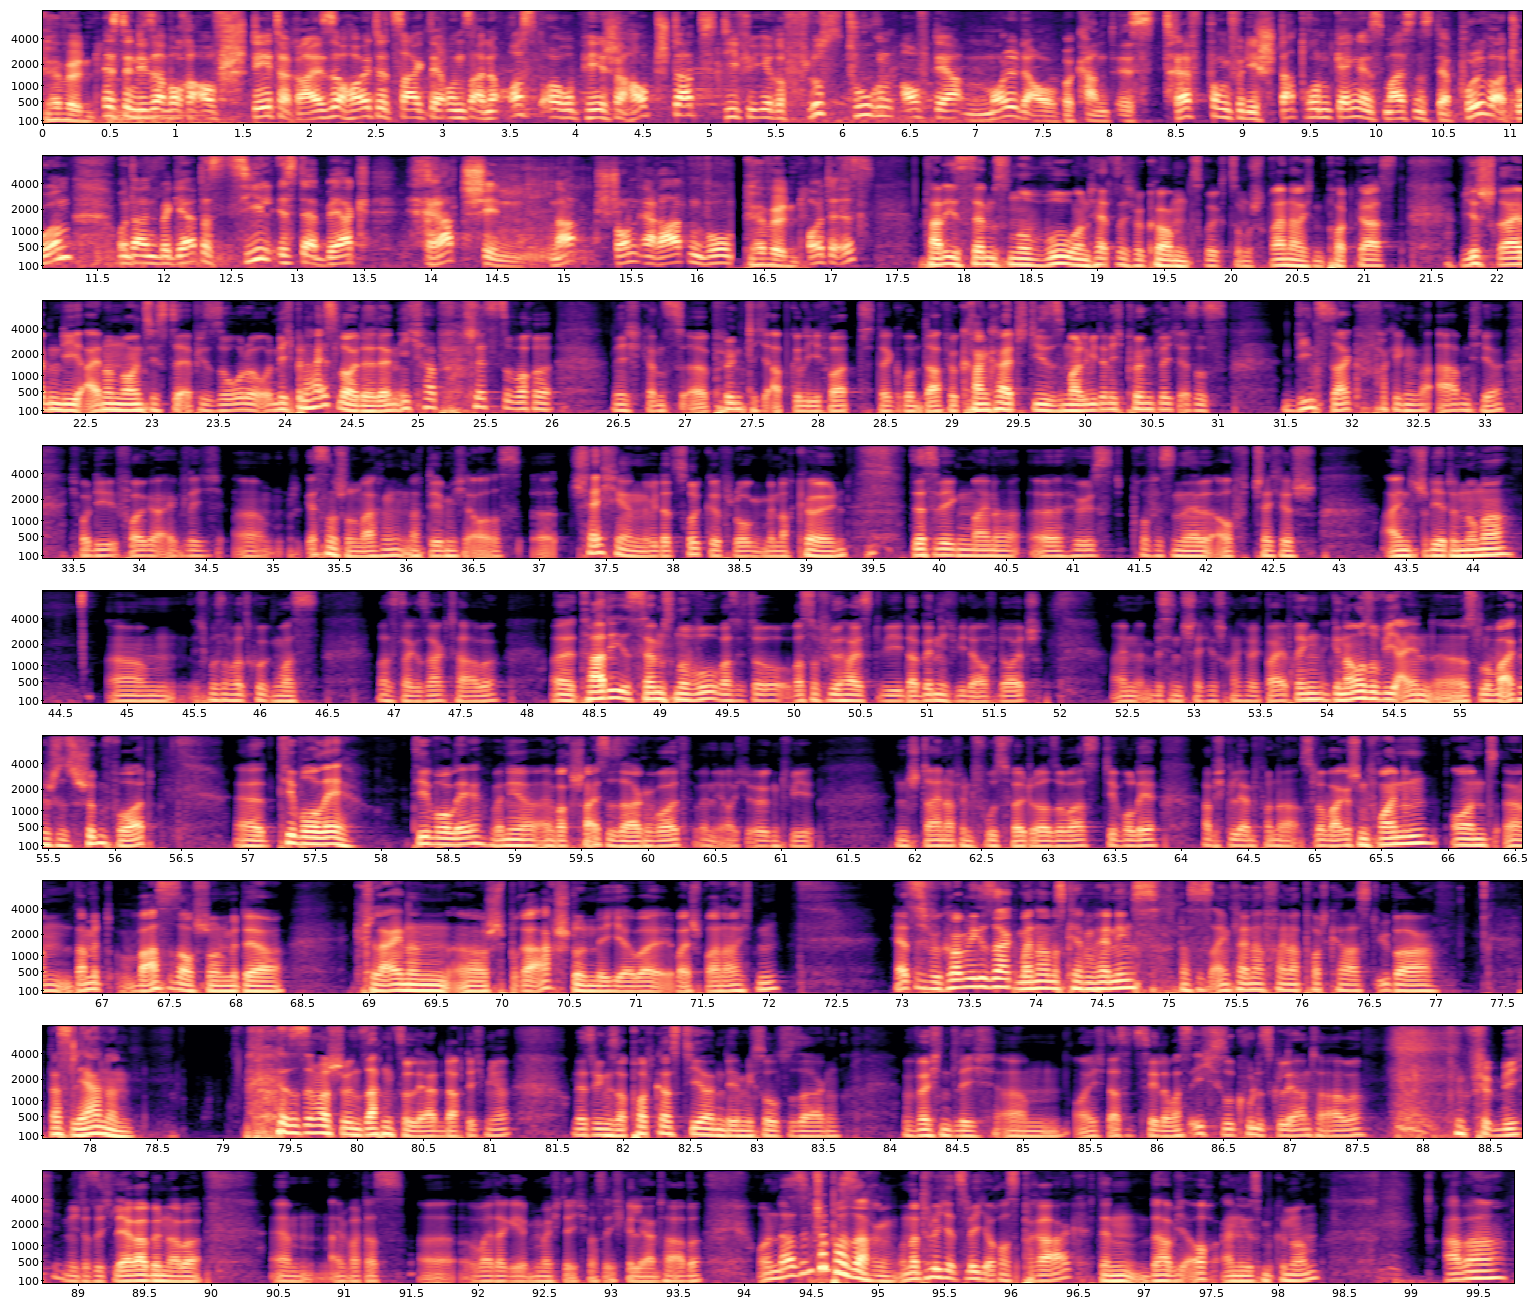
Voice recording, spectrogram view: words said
Kevin. Ist in dieser Woche auf Städtereise. Heute zeigt er uns eine osteuropäische Hauptstadt, die für ihre Flusstouren auf der Moldau bekannt ist. Treffpunkt für die Stadtrundgänge ist meistens der Pulverturm. Und ein begehrtes Ziel ist der Berg Hradschin. Na, schon erraten, wo Kevin. heute ist? Tadi Sams Novu und herzlich willkommen zurück zum Sprachnachrichten-Podcast. Wir schreiben die 91. Episode und ich bin heiß, Leute, denn ich habe letzte Woche nicht ganz äh, pünktlich abgeliefert. Der Grund dafür Krankheit, dieses Mal wieder nicht pünktlich. Es ist Dienstag, fucking Abend hier. Ich wollte die Folge eigentlich ähm, gestern schon machen, nachdem ich aus äh, Tschechien wieder zurückgeflogen bin nach Köln. Deswegen meine äh, höchst professionell auf Tschechisch einstudierte Nummer. Ähm, ich muss noch kurz gucken, was was ich da gesagt habe. Äh, Tadi ist Sams Novo, was, ich so, was so viel heißt wie da bin ich wieder auf Deutsch. Ein bisschen Tschechisch kann ich euch beibringen. Genauso wie ein äh, slowakisches Schimpfwort. Äh, Tivole. Tivole, wenn ihr einfach Scheiße sagen wollt, wenn ihr euch irgendwie einen Stein auf den Fuß fällt oder sowas. Tivole habe ich gelernt von einer slowakischen Freundin. Und ähm, damit war es auch schon mit der kleinen äh, Sprachstunde hier bei, bei Sprachnachrichten. Herzlich willkommen, wie gesagt. Mein Name ist Kevin Hennings. Das ist ein kleiner, feiner Podcast über das Lernen. Es ist immer schön, Sachen zu lernen, dachte ich mir. Und deswegen dieser Podcast hier, in dem ich sozusagen wöchentlich ähm, euch das erzähle, was ich so Cooles gelernt habe. Für mich. Nicht, dass ich Lehrer bin, aber ähm, einfach das äh, weitergeben möchte ich, was ich gelernt habe. Und da sind schon ein paar Sachen. Und natürlich erzähle ich auch aus Prag, denn da habe ich auch einiges mitgenommen. Aber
